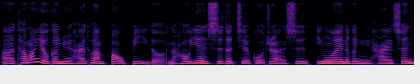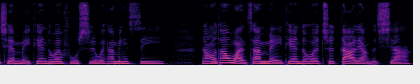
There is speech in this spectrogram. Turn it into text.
呃，台湾有个女孩突然暴毙了，然后验尸的结果居然是因为那个女孩生前每天都会服食维他命 C，然后她晚餐每天都会吃大量的虾，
